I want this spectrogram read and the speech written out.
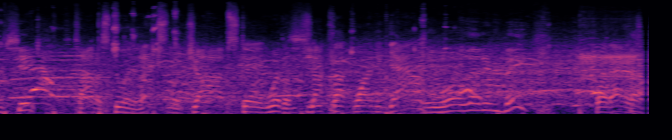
him shake. Thomas doing an excellent job staying with him. Shot clock winding down. He won't let him bake. Boy, that is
